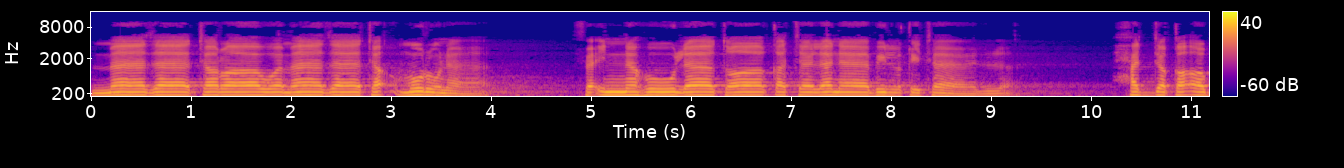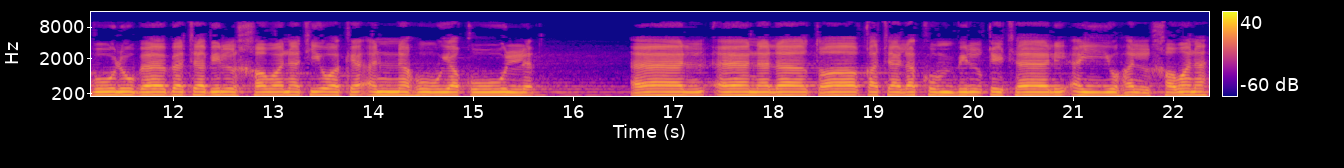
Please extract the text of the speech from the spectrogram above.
ماذا ترى وماذا تأمرنا؟ فإنه لا طاقة لنا بالقتال. حدق أبو لبابة بالخونة وكأنه يقول الآن لا طاقة لكم بالقتال أيها الخونة.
